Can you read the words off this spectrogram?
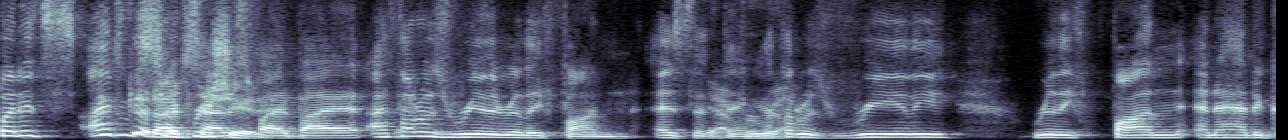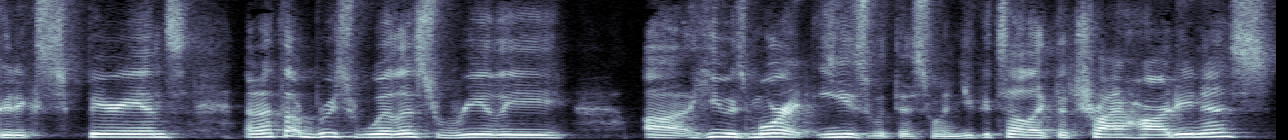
But it's I'm good. so satisfied it. by it. I thought it was really, really fun as the Yeah, thing. I thought it was really, really fun and I had a good experience. And I thought Bruce Willis really uh he was more at ease with this one. You could tell like the try hardiness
